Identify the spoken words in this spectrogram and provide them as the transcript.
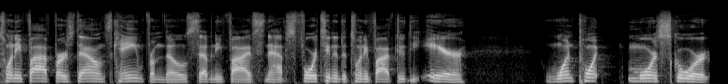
25 first downs came from those 75 snaps, 14 of the 25 through the air. One point more scored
